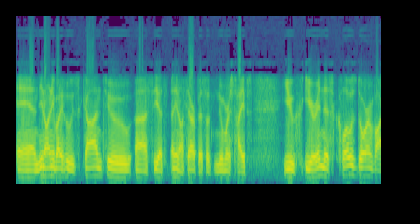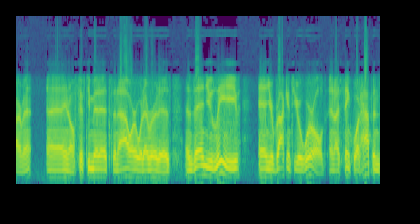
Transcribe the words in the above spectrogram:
and you know anybody who's gone to uh, see a you know a therapist of numerous types, you you're in this closed door environment, and you know 50 minutes, an hour, whatever it is, and then you leave and you're back into your world. And I think what happens,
